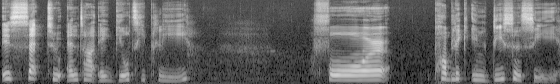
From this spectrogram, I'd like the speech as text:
is set to enter a guilty plea for public indecency.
